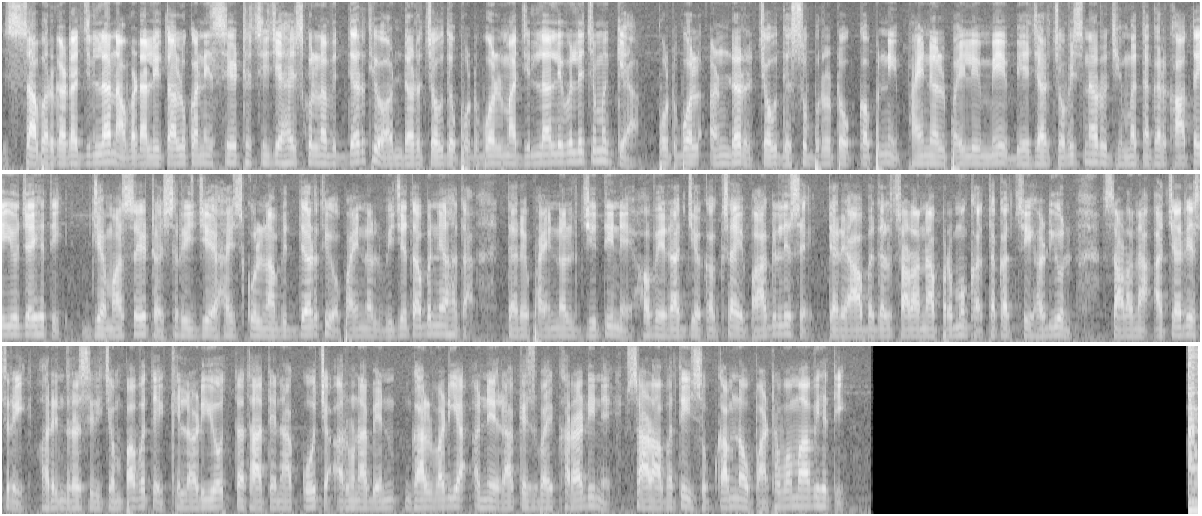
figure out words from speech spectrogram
સાબરકાંઠા જિલ્લાના વડાલી તાલુકાની શેઠ સીજે હાઈસ્કૂલના વિદ્યાર્થીઓ અંડર ચૌદ ફૂટબોલમાં જિલ્લા લેવલે ચમક્યા. ફૂટબોલ અંડર ચૌદ સુબ્રોટો કપની ફાઇનલ પહેલી મે બે હજાર ચોવીસના રોજ હિંમતનગર ખાતે યોજાઈ હતી, જેમાં શેઠ શ્રી જે હાઈસ્કૂલના વિદ્યાર્થીઓ ફાઇનલ વિજેતા બન્યા હતા. ત્યારે ફાઇનલ જીતીને હવે રાજ્ય કક્ષાએ ભાગ લેશે, ત્યારે આ બદલ શાળાના પ્રમુખ તકતસિંહ હડિયોલ, શાળાના આચાર્ય શ્રી હરિન્દ્રસિંહ ચંપાવતે, ખેલાડીઓ તથા તેના કોચ અરુણાબેન ગાલવાડિયા અને રાકેશભાઈ ખરાડીને શાળા વતી શુભકામનાઓ પાઠવવામાં આવી હતી.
